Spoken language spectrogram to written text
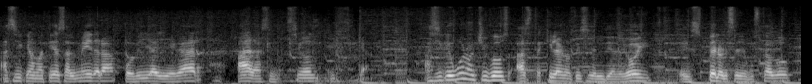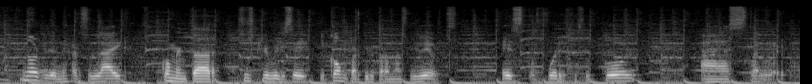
Así que Matías Almeida podría llegar a la selección mexicana. Así que bueno chicos, hasta aquí la noticia del día de hoy. Espero les haya gustado. No olviden dejar su like, comentar, suscribirse y compartir para más videos. Esto fue Fútbol. Hasta luego.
